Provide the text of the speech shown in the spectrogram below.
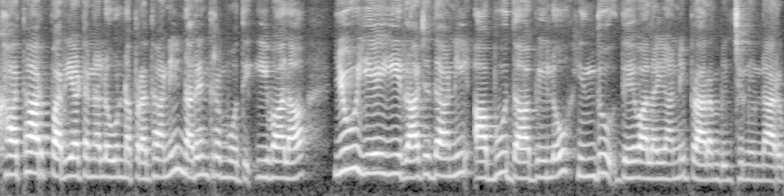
ఖతార్ పర్యటనలో ఉన్న ప్రధాని నరేంద్ర మోదీ ఇవాళ యుఏఈ రాజధాని అబుదాబీలో హిందూ దేవాలయాన్ని ప్రారంభించనున్నారు.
